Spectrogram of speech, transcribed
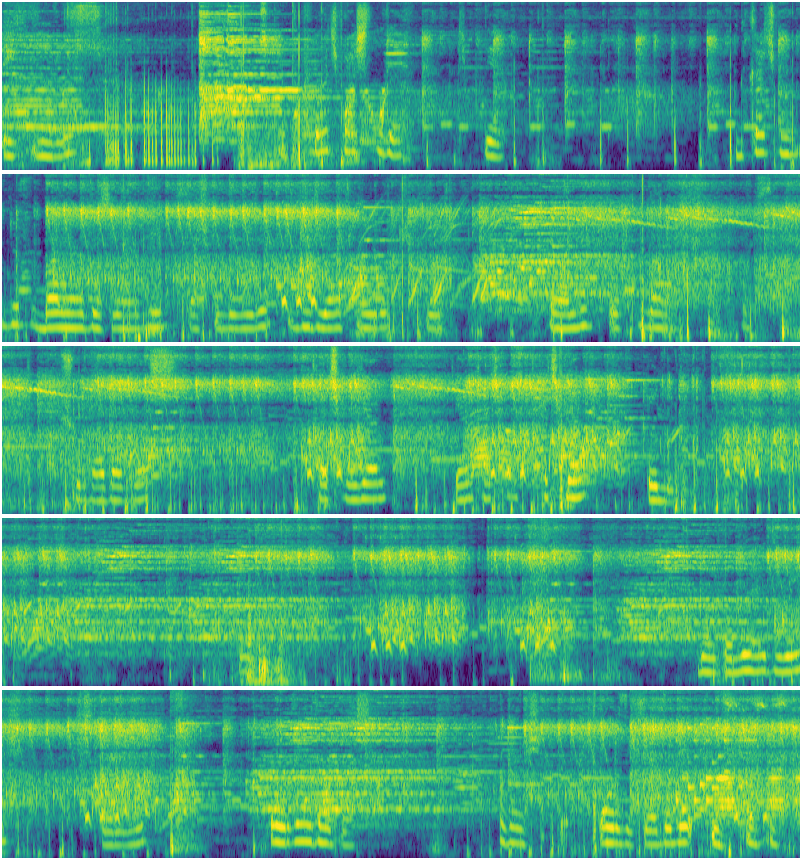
Ekliyoruz. Maç başladı. Gitti. Birkaç gündür bayağı da verdim. Birkaç gündür gelip video atmıyorum çünkü malum okullar var. Şurada adam var. Kaçma gel. Gel kaçma kaçma. Ölmedim. Hadi bey. Çıkaralım. Orada adam var. Adam şimdi. Oradaki adamı uf uf uf.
